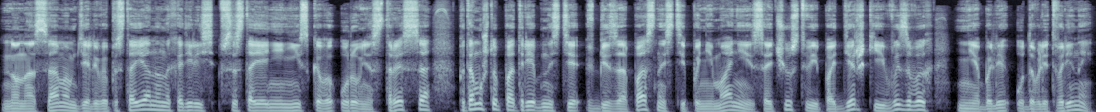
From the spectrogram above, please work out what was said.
Но на самом деле вы постоянно находились в состоянии низкого уровня стресса, потому что потребности в безопасности, понимании, сочувствии, поддержке и вызовах не были удовлетворены.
